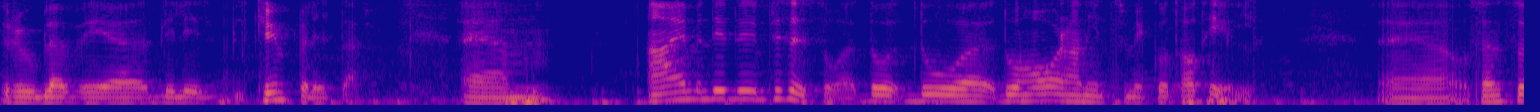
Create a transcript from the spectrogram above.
Rublev är, blir, krymper lite. Um, Nej, men det, det, är precis så. Då, då, då har han inte så mycket att ta till. Eh, och sen så,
